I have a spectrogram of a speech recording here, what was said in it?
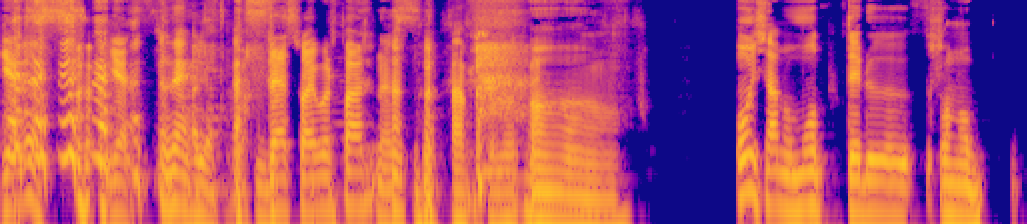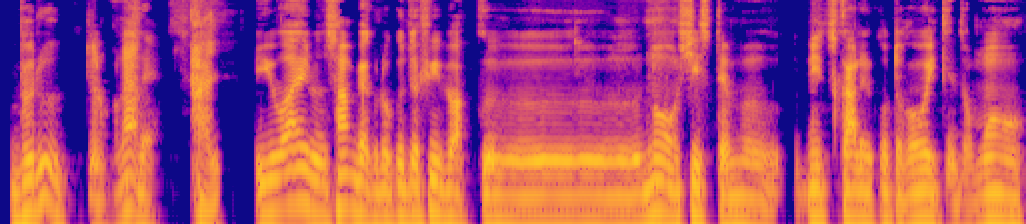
Yes. yes. ー。ね。ありがとうございます。That's why we're partners. Absolutely. うん。御社の持ってる、その、ブルーっていうのかな、あれ。はい。いわゆる360フィードバックのシステムに使われることが多いけども、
